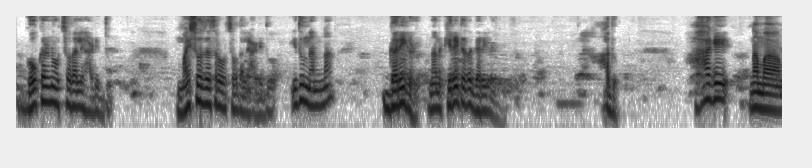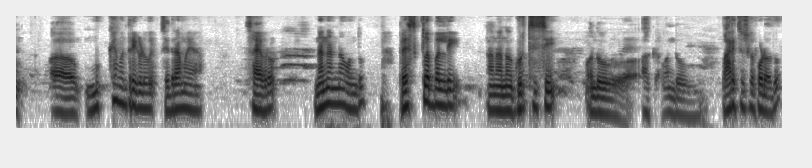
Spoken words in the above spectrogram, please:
ಗೋಕರ್ಣ ಉತ್ಸವದಲ್ಲಿ ಹಾಡಿದ್ದು ಮೈಸೂರು ದಸರಾ ಉತ್ಸವದಲ್ಲಿ ಹಾಡಿದ್ದು, ಇದು ನನ್ನ ಗರಿಗಳು, ನನ್ನ ಕಿರೀಟದ ಗರಿಗಳು. ಅದು. ಹಾಗೆ ನಮ್ಮ ಮುಖ್ಯಮಂತ್ರಿಗಳು ಸಿದ್ದರಾಮಯ್ಯ ಸಾಹೇಬರು ನನ್ನನ್ನು ಒಂದು ಪ್ರೆಸ್ ಕ್ಲಬ್ಬಲ್ಲಿ ನನ್ನನ್ನು ಗುರುತಿಸಿ ಒಂದು ಒಂದು ಪಾರಿತೋಷಿಕ ಕೊಡೋದು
